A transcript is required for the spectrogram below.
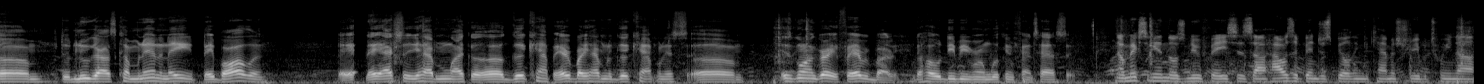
um, the new guys coming in and they they balling. They, they actually having like a, a good camp. Everybody having a good camp, in this um, it's going great for everybody. The whole DB room looking fantastic. Now, mixing in those new faces, uh, how has it been just building the chemistry between uh,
